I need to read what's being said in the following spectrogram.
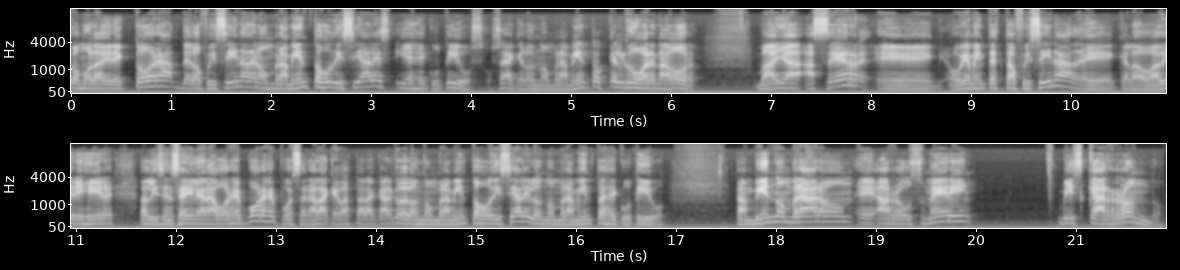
como la directora de la Oficina de Nombramientos Judiciales y Ejecutivos. O sea que los nombramientos que el gobernador vaya a hacer, eh, obviamente esta oficina eh, que la va a dirigir la licenciada Ileana Borges Borges, pues será la que va a estar a cargo de los nombramientos judiciales y los nombramientos ejecutivos. También nombraron eh, a Rosemary Vizcarrondo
